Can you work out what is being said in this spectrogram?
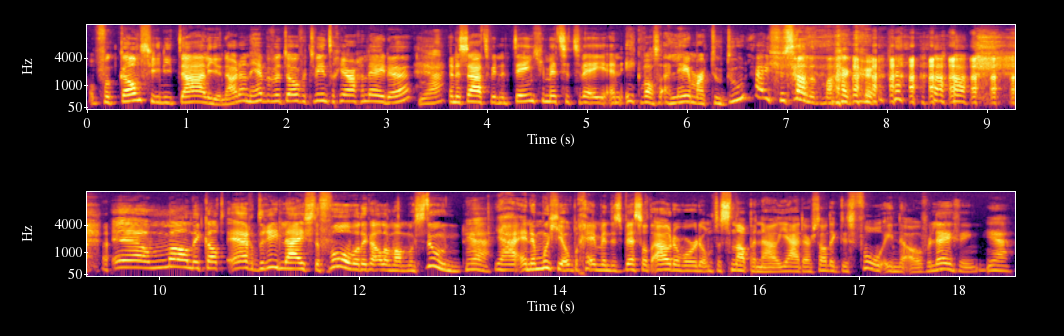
op vakantie in Italië. Nou, dan hebben we het over twintig jaar geleden. Ja. En dan zaten we in een tentje met z'n tweeën en ik was alleen maar to-do-lijstjes aan het maken. oh man, ik had echt drie lijsten vol wat ik allemaal moest doen. Ja. Ja, en dan moet je op een gegeven moment dus best wat ouder worden om te snappen. Nou ja, daar zat ik dus vol in de overleving. Ja.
